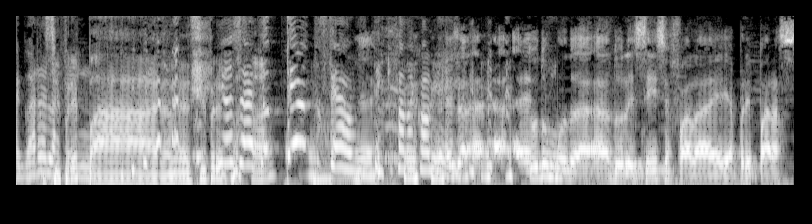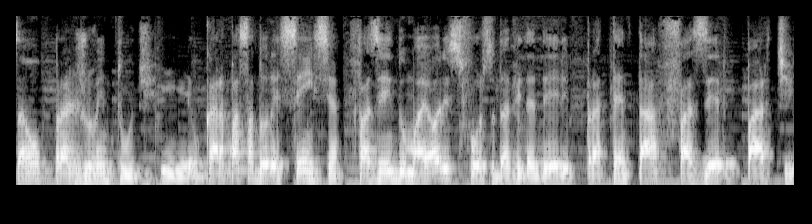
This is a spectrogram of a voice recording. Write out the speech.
agora lá Se vem. prepara, né? Se eu já, meu prepara. Deus do céu, tem que falar com alguém. Mas a- a- todo mundo, a adolescência fala é a preparação para a juventude. E o cara passa a adolescência fazendo o maior esforço da vida dele para tentar fazer parte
